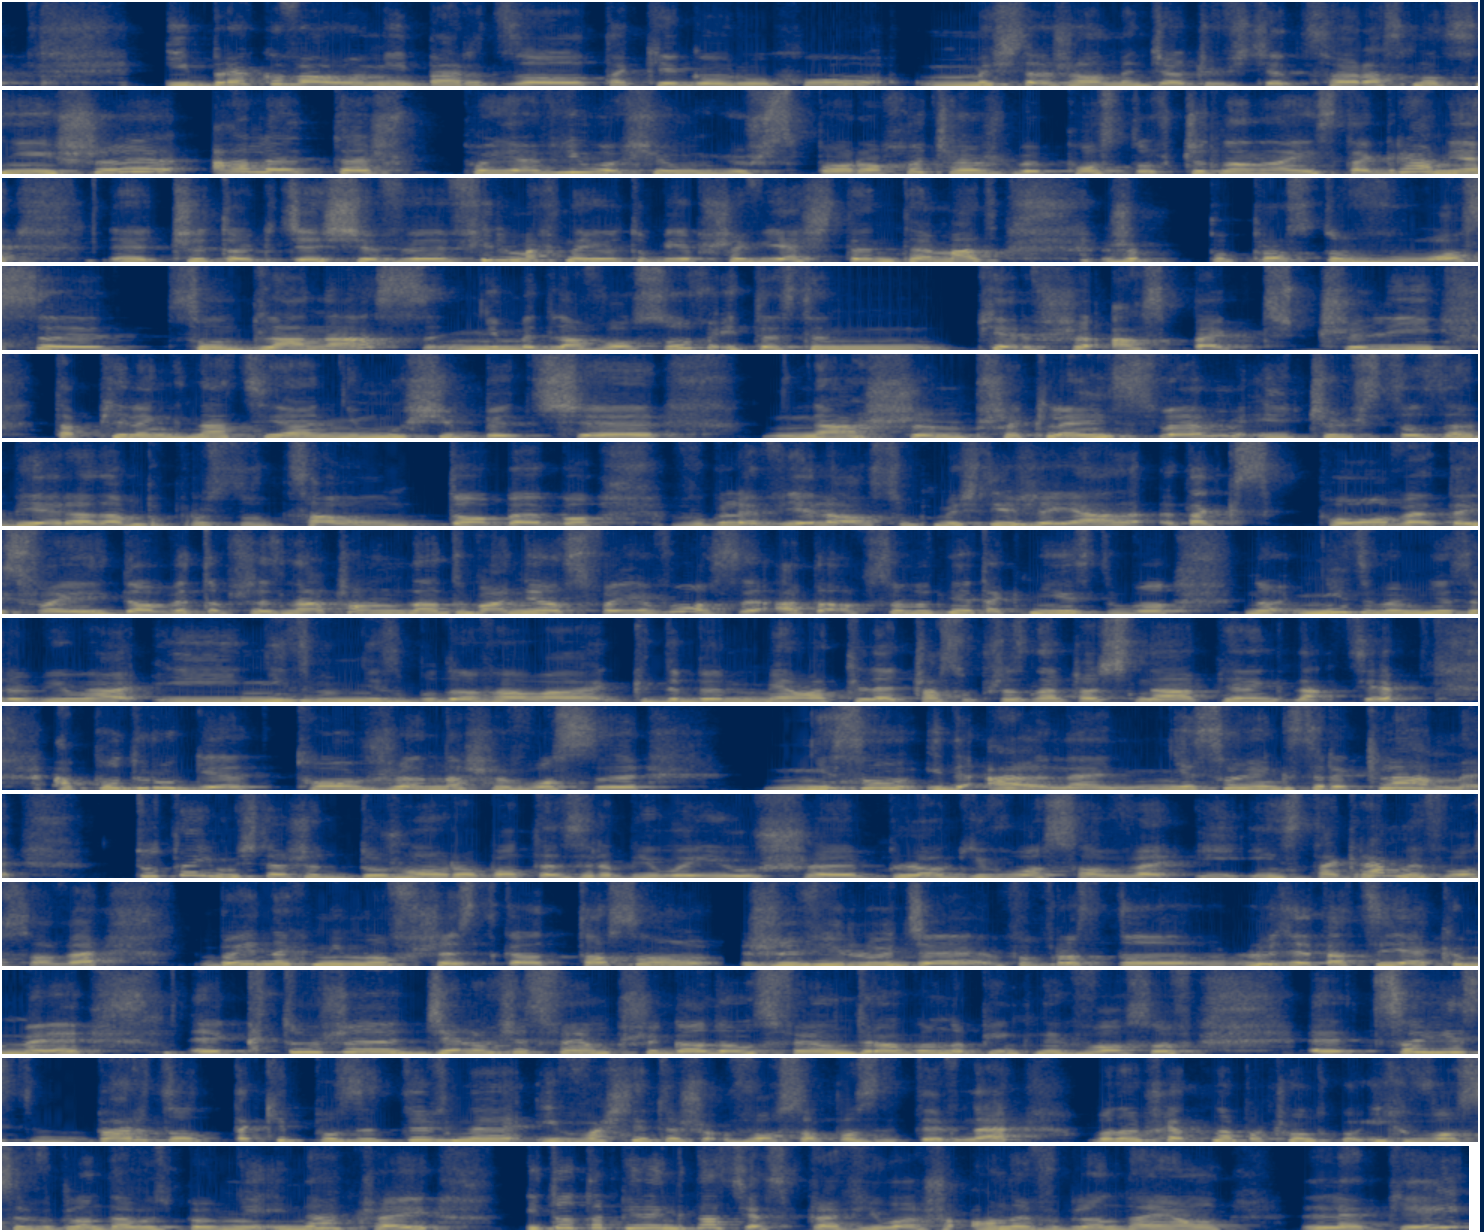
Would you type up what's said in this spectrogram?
i brakowało mi bardzo takiego ruchu. Myślę, że on będzie oczywiście coraz mocniejszy, ale też pojawiło się już sporo chociażby postów, czy to na Instagramie, e, czy to gdzieś w filmach na YouTubie przewija się ten temat, że po prostu włosy są dla nas, nie my dla włosów i to jest ten pierwszy aspekt, czyli ta pielęgnacja nie musi być e, naszym przekleństwem i czymś, co zabiera nam po prostu całą dobę, bo w ogóle wiele osób myśli, że ja tak z połowę tej swojej doby to przeznaczam na dbanie o swoje włosy, a to absolutnie tak nie jest, bo no, nic bym nie zrobiła i nic bym nie zbudowała, gdybym miała tyle czasu przeznaczać na pielęgnację. A po drugie, to, że nasze włosy nie są idealne, nie są jak z reklamy. Tutaj myślę, że dużą robotę zrobiły już e, blogi włosowe i Instagramy włosowe, bo jednak mimo wszystko to są żywi ludzie, po prostu ludzie tacy jak my, e, którzy dzielą się swoją przygodą, swoją drogą do pięknych włosów, e, co jest bardzo takie pozytywne i właśnie też włosopozytywne, bo na przykład na początku ich włosy wyglądały zupełnie inaczej i to ta pielęgnacja sprawiła, że one wyglądają lepiej,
